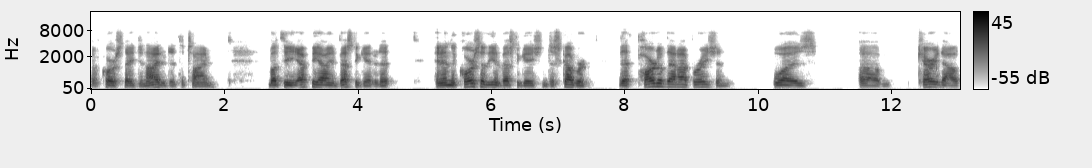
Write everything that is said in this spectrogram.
Of course, they denied it at the time, but the FBI investigated it and in the course of the investigation discovered that part of that operation was um, carried out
